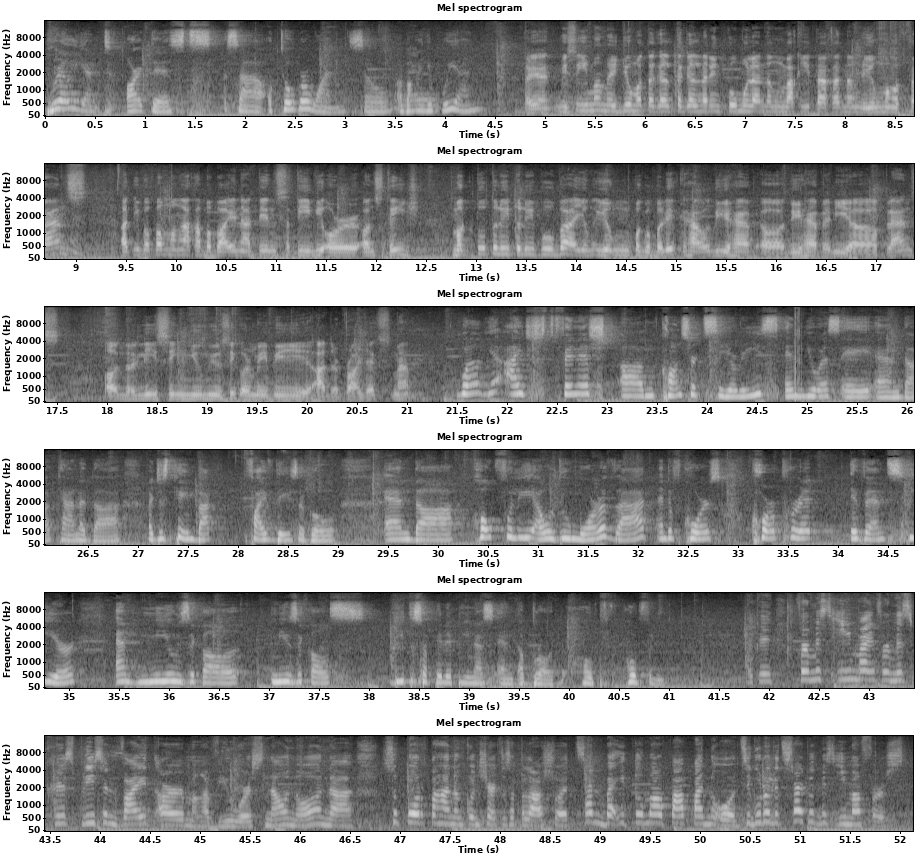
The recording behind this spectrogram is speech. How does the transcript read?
brilliant artists sa October 1. So, abangan niyo po yan. Ayan, Miss Ima, medyo matagal-tagal na rin po mula nang makita ka ng iyong mga fans at iba pang mga kababayan natin sa TV or on stage. Magtutuloy-tuloy po ba yung iyong pagbabalik? How do you have uh, do you have any uh, plans on releasing new music or maybe other projects, ma'am? Well, yeah, I just finished um, concert series in USA and uh, Canada. I just came back five days ago. And uh, hopefully I will do more of that. And of course, corporate events here and musical musicals dito sa Pilipinas and abroad, hope, hopefully. Okay, for Miss Ima and for Miss Chris, please invite our mga viewers now, no, na suportahan ang konsyerto sa Palasyo at saan ba ito mapapanood? Siguro, let's start with Miss Ima first.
